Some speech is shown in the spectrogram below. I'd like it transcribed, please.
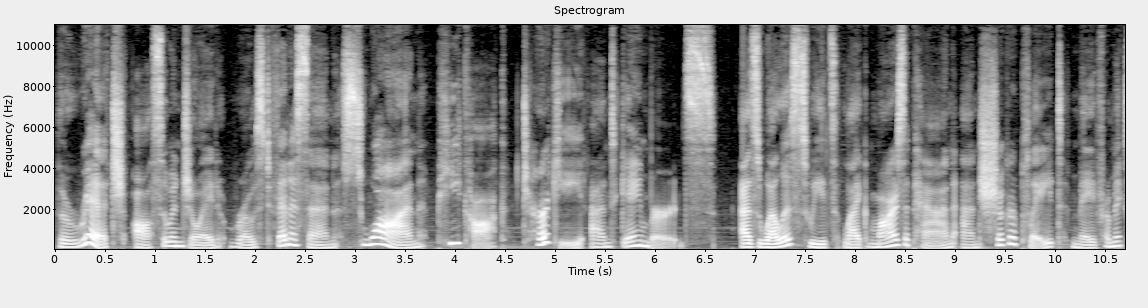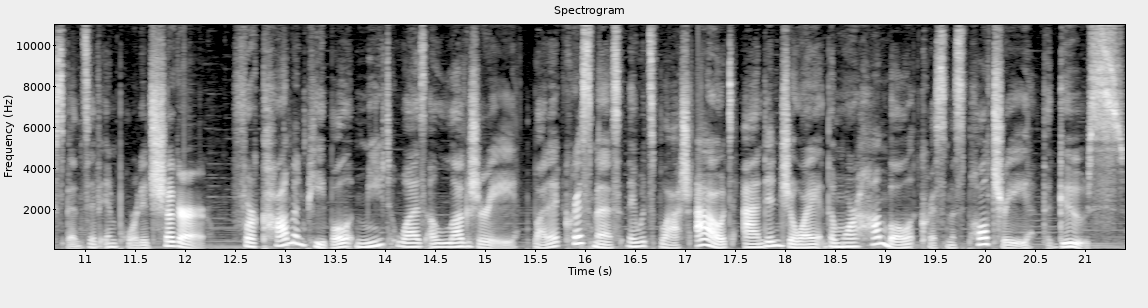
The rich also enjoyed roast venison, swan, peacock, turkey, and game birds, as well as sweets like marzipan and sugar plate made from expensive imported sugar. For common people, meat was a luxury, but at Christmas they would splash out and enjoy the more humble Christmas poultry, the goose.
